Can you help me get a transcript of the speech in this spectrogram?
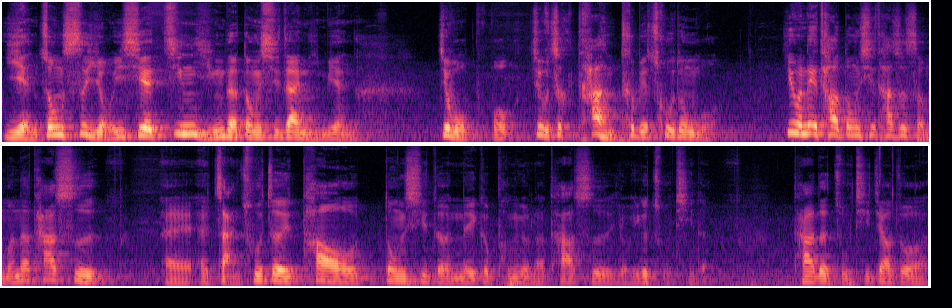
眼中是有一些晶莹的东西在里面的，就我我就是他很特别触动我，因为那套东西它是什么呢？它是呃呃展出这一套东西的那个朋友呢，他是有一个主题的，他的主题叫做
